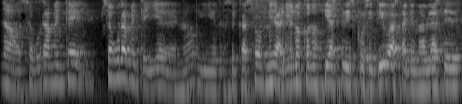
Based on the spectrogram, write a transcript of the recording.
No, seguramente, seguramente llegue, ¿no? Y en ese caso, mira, yo no conocía este dispositivo hasta que me hablas de,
